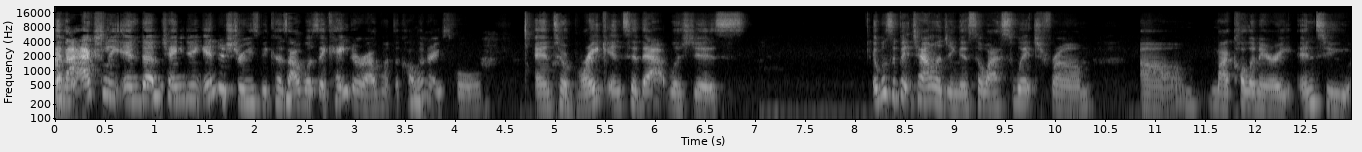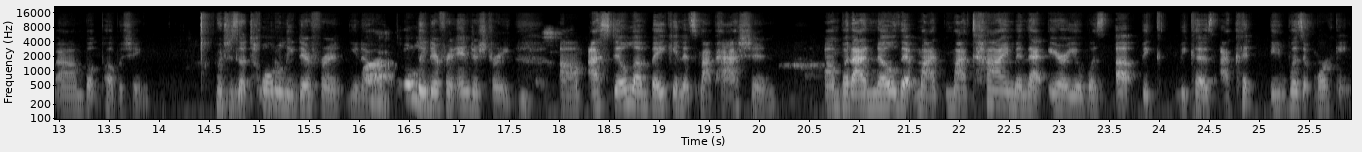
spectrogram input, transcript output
and I actually ended up changing industries because I was a caterer. I went to culinary school and to break into that was just it was a bit challenging. And so i switched from um, my culinary into um, book publishing which is a totally different you know wow. totally different industry. Um, i still love baking. It's my passion. Um, but i know that my my time in that area was up because i could it wasn't working.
